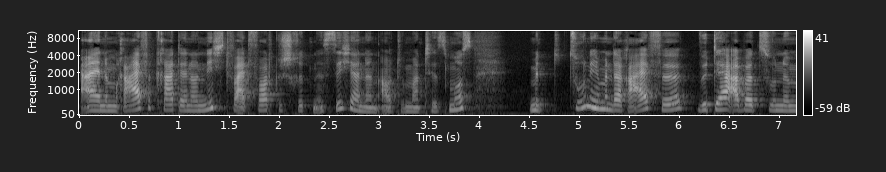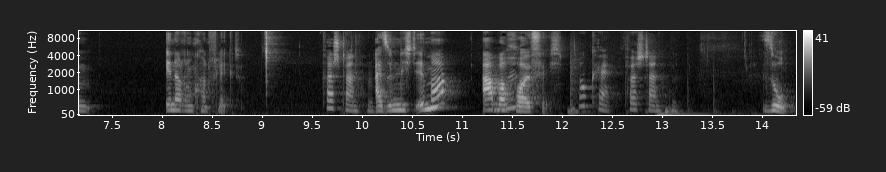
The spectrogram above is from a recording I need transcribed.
einem Reifegrad, der noch nicht weit fortgeschritten ist, sicher einen Automatismus. mit zunehmender Reife wird der aber zu einem inneren Konflikt. Verstanden. Also nicht immer, aber häufig. Okay, verstanden. So,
